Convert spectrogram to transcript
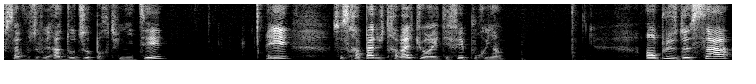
ça vous ouvrira d'autres opportunités et ce sera pas du travail qui aura été fait pour rien. En plus de ça,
